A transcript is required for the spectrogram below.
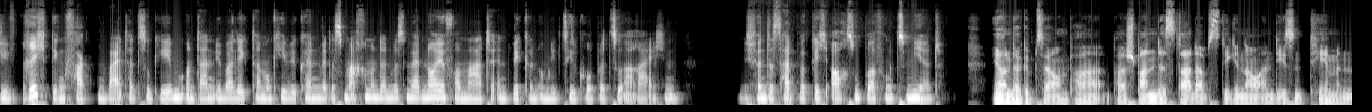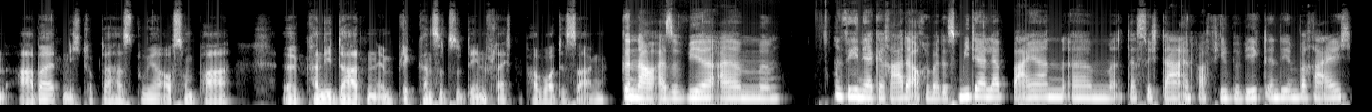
die richtigen Fakten weiterzugeben und dann überlegt haben, okay, wie können wir das machen und dann müssen wir halt neue Formate entwickeln, um die Zielgruppe zu erreichen. Und ich finde, das hat wirklich auch super funktioniert. Ja, und da gibt es ja auch ein paar, paar spannende Startups, die genau an diesen Themen arbeiten. Ich glaube, da hast du ja auch so ein paar äh, Kandidaten im Blick. Kannst du zu denen vielleicht ein paar Worte sagen? Genau, also wir ähm, sehen ja gerade auch über das Media Lab Bayern, ähm, dass sich da einfach viel bewegt in dem Bereich.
